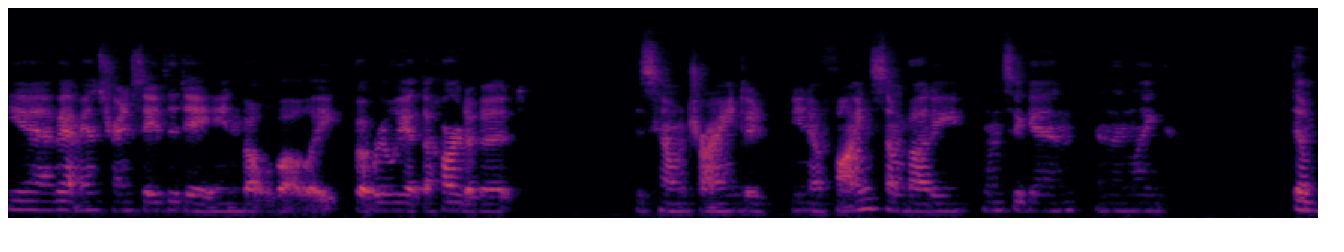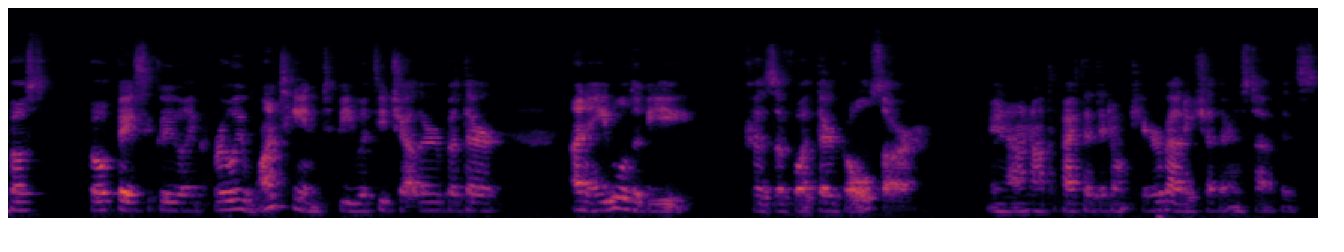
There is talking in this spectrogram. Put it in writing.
yeah, Batman's trying to save the day and blah blah blah. Like, but really at the heart of it, is him trying to, you know, find somebody once again, and then like them both both basically like really wanting to be with each other, but they're unable to be because of what their goals are. You know, not the fact that they don't care about each other and stuff. It's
